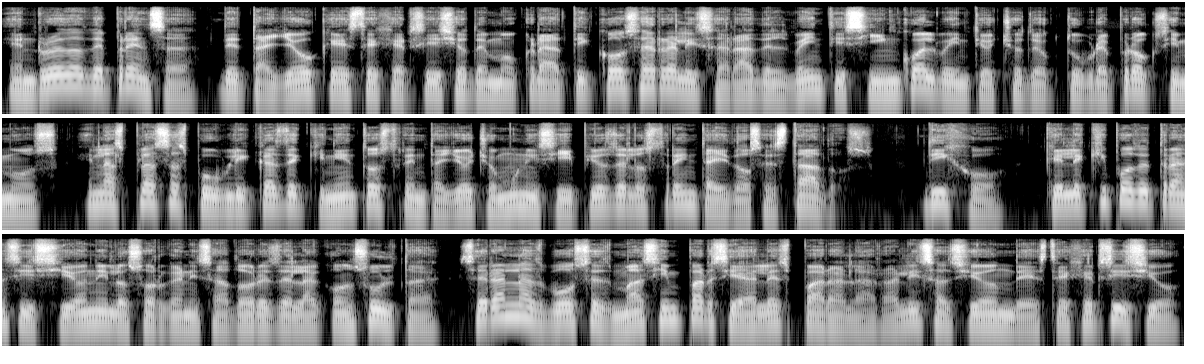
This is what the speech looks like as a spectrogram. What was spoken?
En rueda de prensa, detalló que este ejercicio democrático se realizará del 25 al 28 de octubre próximos en las plazas públicas de 538 municipios de los 32 estados. Dijo que el equipo de transición y los organizadores de la consulta serán las voces más imparciales para la realización de este ejercicio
